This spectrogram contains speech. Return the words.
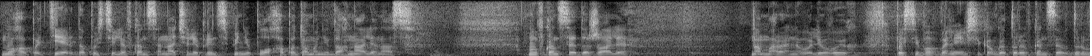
Много потерь допустили в конце. Начали, в принципе, неплохо, потом они догнали нас. Ну, в конце дожали на морально-волевых. Спасибо болельщикам, которые в конце, в, дру-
